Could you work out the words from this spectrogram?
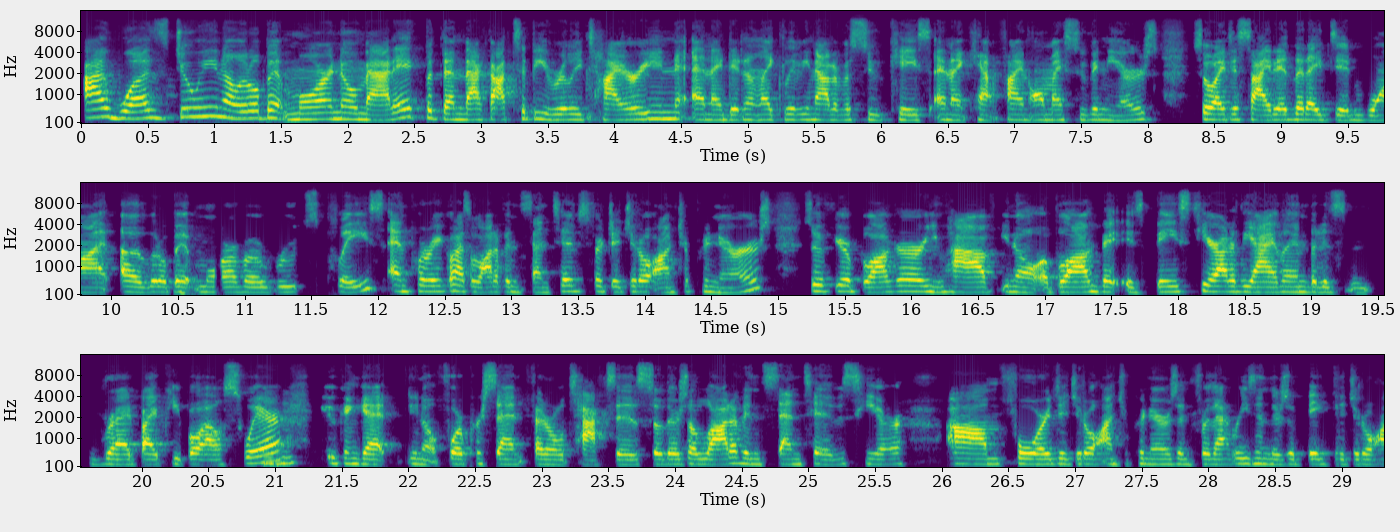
I was doing a little bit more nomadic, but then that got to be really tiring and I didn't like living out of a suitcase and I can't find all my souvenirs. So I decided that I did want a little bit more of a roots place and Puerto Rico has a lot of incentives for digital entrepreneurs. So if you're a blogger, you have, you know, a blog that is based here out of the island but is read by people elsewhere, mm-hmm. you can get, you know, 4% federal taxes. So there's a lot of incentives here um, for digital entrepreneurs and for that reason there's a big digital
